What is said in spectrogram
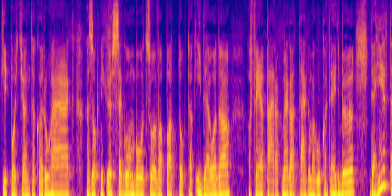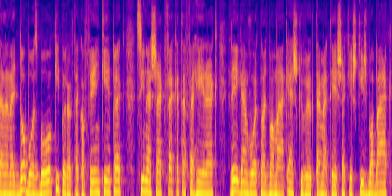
kipottyantak a ruhák, az oknik összegombócolva pattogtak ide-oda, a félpárak megadták magukat egyből, de hirtelen egy dobozból kipörögtek a fényképek, színesek, fekete-fehérek, régen volt nagymamák, esküvők, temetések és kisbabák,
